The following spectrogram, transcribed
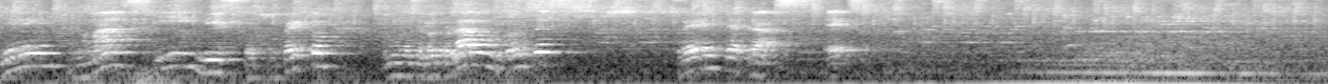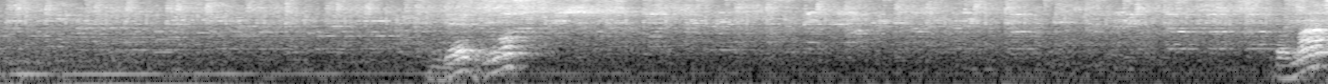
Bien, uno más y listo, perfecto. Vamos hacia el otro lado, entonces, frente, atrás, eso. Bien, seguimos. Dos más,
